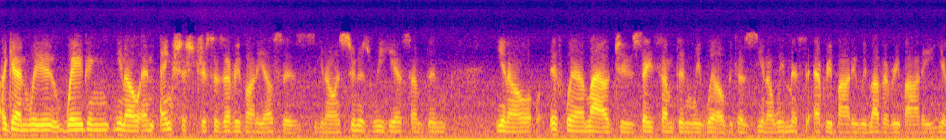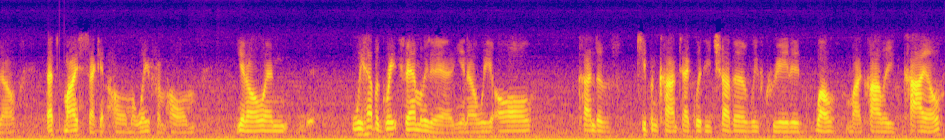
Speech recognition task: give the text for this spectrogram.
again, we're waiting, you know, and anxious just as everybody else is. You know, as soon as we hear something, you know, if we're allowed to say something, we will because, you know, we miss everybody. We love everybody. You know, that's my second home away from home, you know, and we have a great family there. You know, we all kind of keep in contact with each other. We've created, well, my colleague Kyle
